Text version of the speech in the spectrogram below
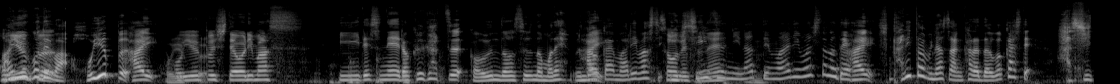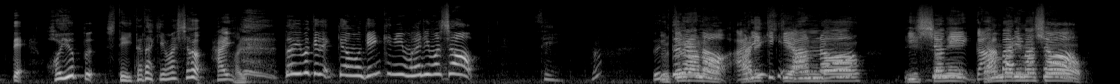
アイヌ語ではホユップ、はいホユップしております。いいですね。6月。こう運動するのもね運動会もありますし、そうですね。いいシーズンになってまいりましたので、はい。しっかりと皆さん体を動かして走ってホユップしていただきましょう。はい、はい。というわけで今日も元気に参りましょう。せーの。ウトラのありききアンロー一緒に頑張りましょう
